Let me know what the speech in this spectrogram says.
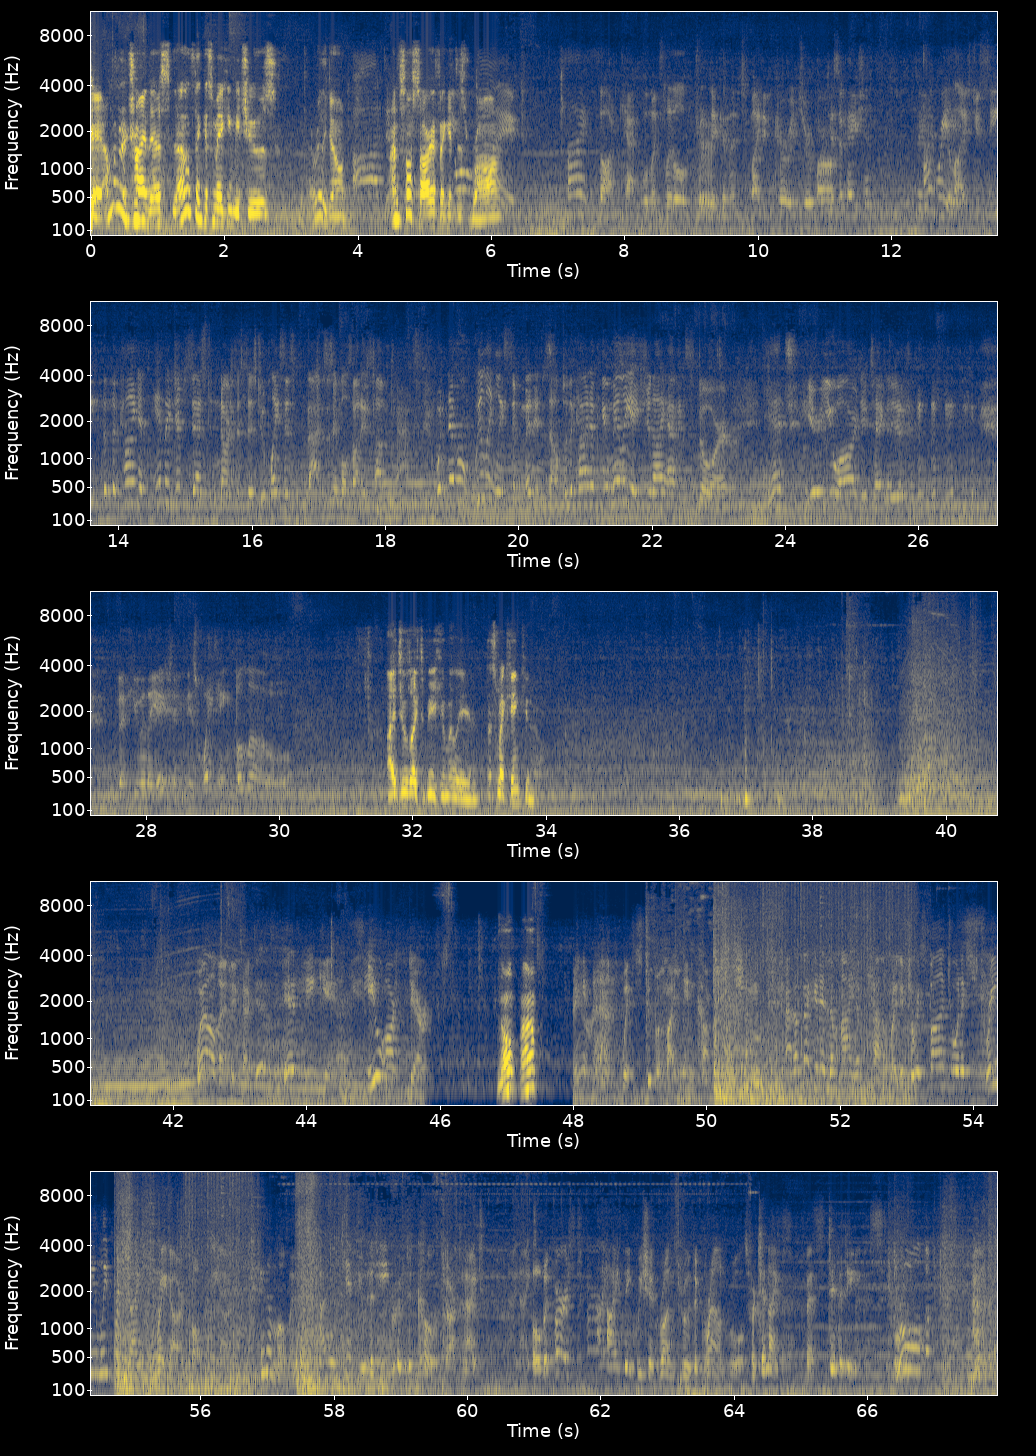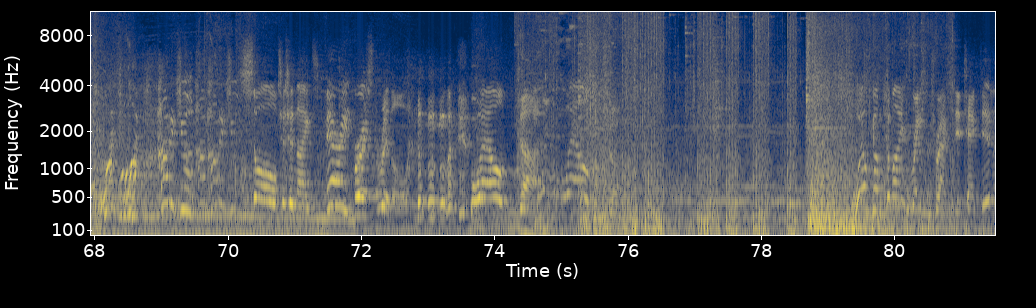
Okay, I'm gonna try this. I don't think it's making me choose. I really don't. I'm so sorry if I get this wrong. I thought Catwoman's little predicament might encourage your participation. I realized, you see, that the kind of image-obsessed narcissist who places bat symbols on his hubcaps would never willingly submit himself to the kind of humiliation I have in store. Yet, here you are, Detective. the humiliation is waiting below. I do like to be humiliated. That's my kink, you know. Well then, Detective, it begins. You are staring Nope, uh, with stupefied incomprehension at a mechanism I have calibrated to respond to an extremely precise radar pulse. In a moment, I will give you the decrypted code, Dark Knight. Oh, but first, I think we should run through the ground rules for tonight's festivities. Rule the... What? What? How did you... How did you solve tonight's very first riddle? well done. Well done. Welcome to my racetrack, detective.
